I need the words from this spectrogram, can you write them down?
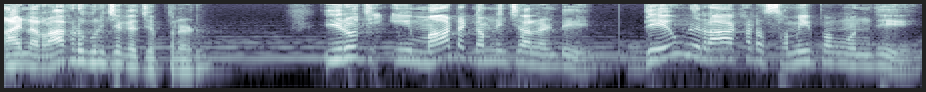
ఆయన రాకడ గురించే కదా చెప్తున్నాడు. ఈరోజు ఈ మాట గమనించాలండి. దేవుని రాకడ సమీపంగా ఉంది.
